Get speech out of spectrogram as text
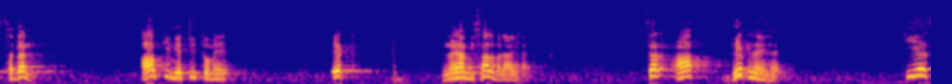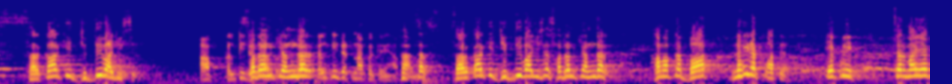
सदन आपकी नेतृत्व में एक नया मिसाल बनाए हैं। सर आप देख रहे हैं कि ये सरकार की जिद्दीबाजी से आप कल की सदन के अंदर कल की घटना पे कहें आप। हाँ सर सरकार की जिद्दीबाजी से सदन के अंदर हम अपना बात नहीं रख पाते हैं। एक मिनट सर मैं एक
